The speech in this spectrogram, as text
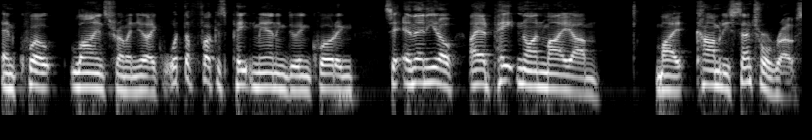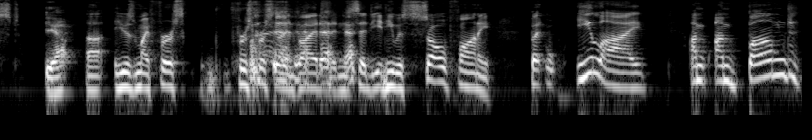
and quote lines from it. And you're like, what the fuck is Peyton Manning doing quoting? Say, and then you know, I had Peyton on my um my Comedy Central roast. Yeah. Uh, he was my first first person I invited, and he said and he was so funny. But Eli, I'm I'm bummed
